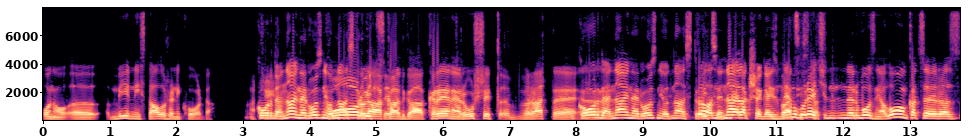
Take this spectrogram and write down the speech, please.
ono, uh, mirni staloženi korda. Znači, Korda je najnervozniji od nas Korda trojice. kad ga krene rušit, brate... Korda je e, najnervozniji od nas Da, trojice. ne- Najlakše ga izbaciti. Ne mogu reći nervozni, ali on kad se raz,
